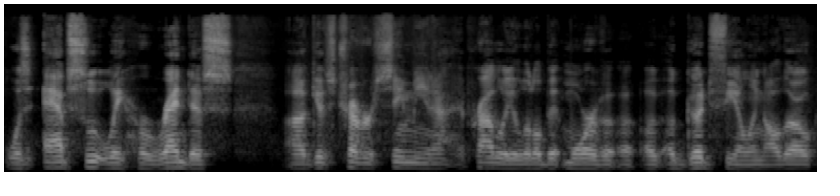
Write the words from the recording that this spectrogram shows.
was absolutely horrendous. Uh, gives Trevor Siemian uh, probably a little bit more of a, a, a good feeling, although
